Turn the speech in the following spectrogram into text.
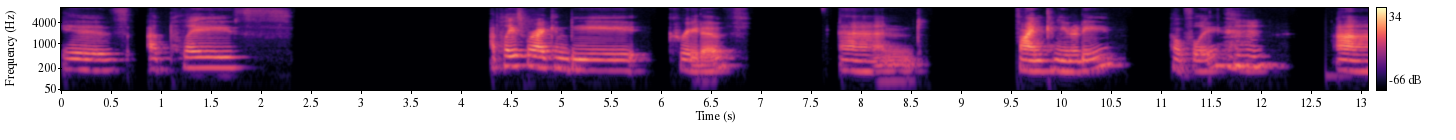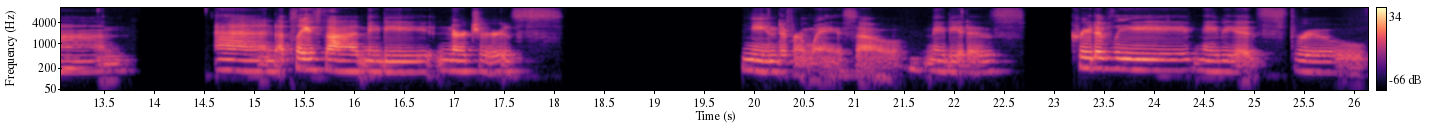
is a place a place where I can be creative and find community, hopefully. Um, and a place that maybe nurtures me in different ways. So maybe it is creatively, maybe it's through,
